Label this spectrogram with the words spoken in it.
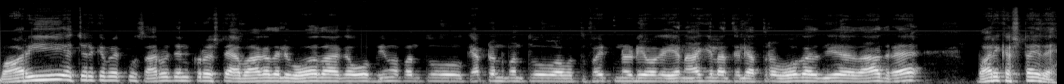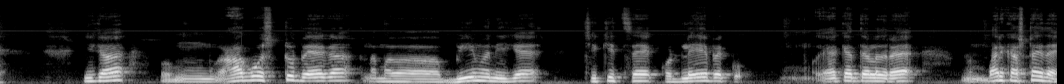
ಭಾರೀ ಎಚ್ಚರಿಕೆ ಬೇಕು. ಸಾರ್ವಜನಿಕರು ಅಷ್ಟೇ. ಆ ಭಾಗದಲ್ಲಿ ಹೋದಾಗ, ಓ, ಭೀಮ ಬಂತು, ಕ್ಯಾಪ್ಟನ್ ಬಂತು, ಅವತ್ತು ಫೈಟ್ ನಡೆಯುವಾಗ ಏನಾಗಿಲ್ಲ ಅಂತೇಳಿ ಹತ್ರ ಹೋಗೋದಾದರೆ ಭಾರಿ ಕಷ್ಟ ಇದೆ. ಈಗ ಆಗುವಷ್ಟು ಬೇಗ ನಮ್ಮ ಭೀಮನಿಗೆ ಚಿಕಿತ್ಸೆ ಕೊಡಲೇಬೇಕು. ಯಾಕೆಂತ ಹೇಳಿದ್ರೆ ಭಾರಿ ಕಷ್ಟ ಇದೆ.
